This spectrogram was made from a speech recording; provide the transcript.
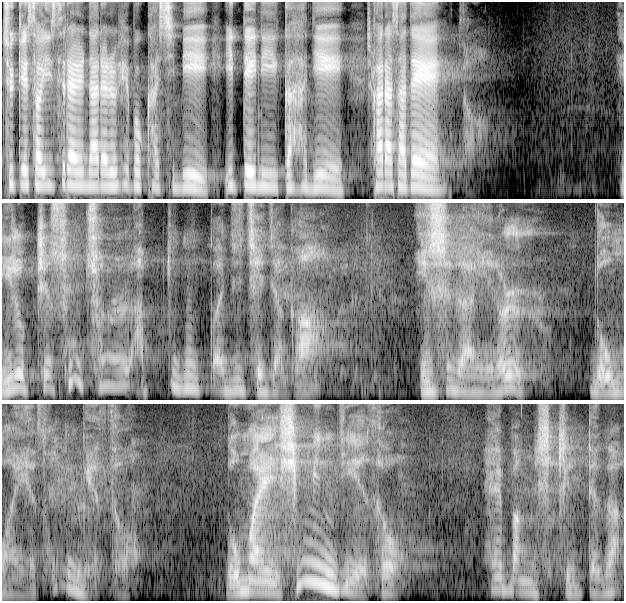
주께서 이스라엘 나라를 회복하심이 이때니까 하니 가라사대. 이렇게 승천을 앞두고까지 제자가 이스라엘을 노마의 소국에서 노마의 식민지에서 해방시킬 때가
